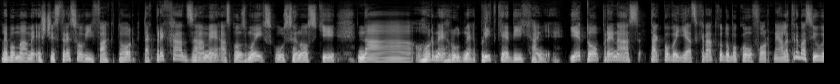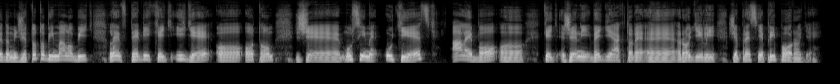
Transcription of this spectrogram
lebo máme ešte stresový faktor, tak prechádzame, aspoň z mojich skúseností, na horné hrudné, plitké dýchanie. Je to pre nás, tak povediac, krátkodobo komfortné, ale treba si uvedomiť, že toto by malo byť len vtedy, keď ide o, o tom, že musíme utiecť alebo o, keď ženy vedia, ktoré e, rodili, že presne pri pôrode.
